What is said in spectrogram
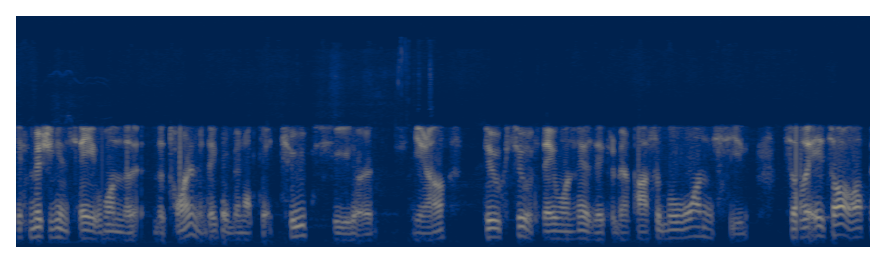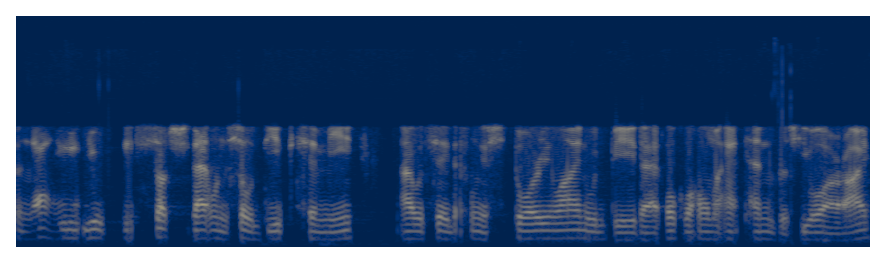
if Michigan State won the the tournament, they could have been up to a two seed, or you know, Duke too. If they won theirs, they could have been a possible one seed. So it's all up and down. You you it's such that one's so deep to me. I would say definitely a storyline would be that Oklahoma at ten versus URI.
